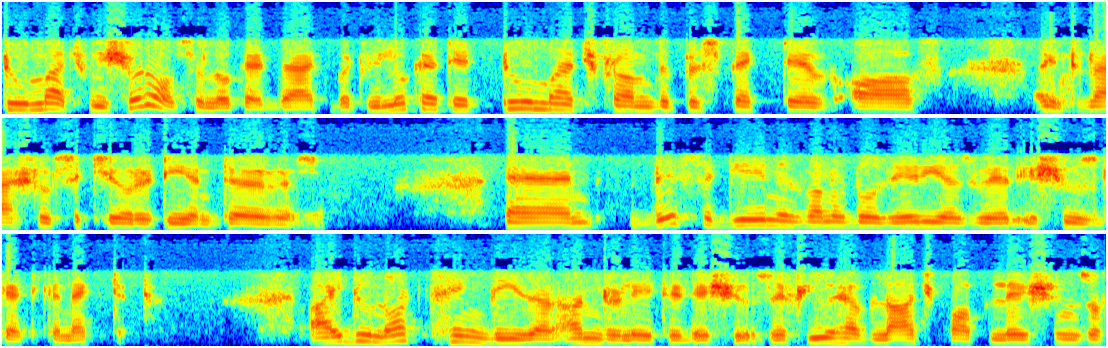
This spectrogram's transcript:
too much. We should also look at that, but we look at it too much from the perspective of international security and terrorism. And this again is one of those areas where issues get connected. I do not think these are unrelated issues. If you have large populations of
